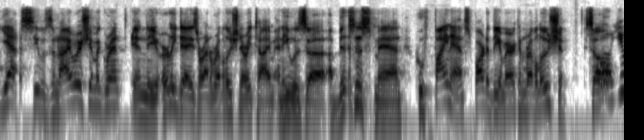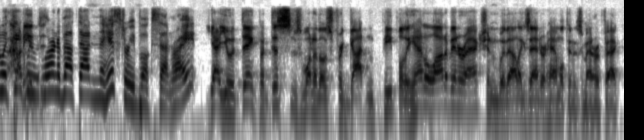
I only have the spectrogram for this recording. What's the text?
yes, he was an Irish immigrant in the early days around a revolutionary time, and he was uh, a businessman who financed part of the American Revolution. So, well, you would think we you would th- learn about that in the history books, then, right? Yeah, you would think, but this is one of those forgotten people. He had a lot of interaction with Alexander Hamilton, as a matter of fact.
